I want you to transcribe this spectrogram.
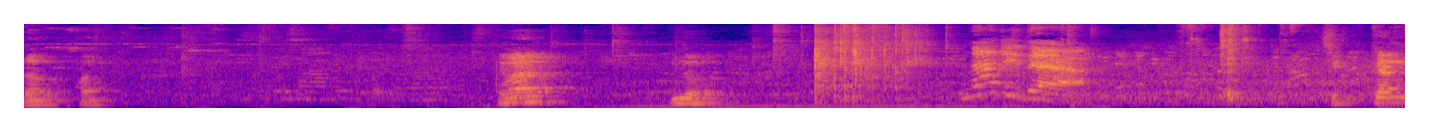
வாங்க, வாங்க. இவன் இந்த. சிக்கன்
